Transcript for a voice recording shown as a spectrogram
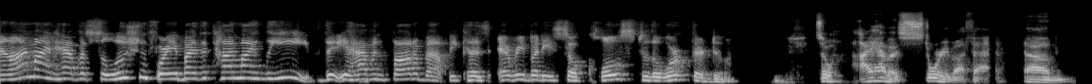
And I might have a solution for you by the time I leave that you haven't thought about because everybody's so close to the work they're doing. So I have a story about that. Um,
